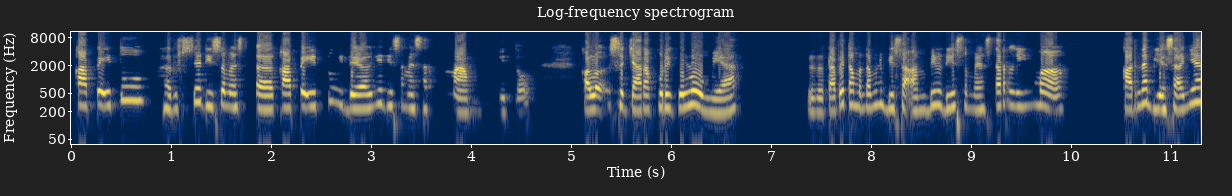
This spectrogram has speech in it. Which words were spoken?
KP itu harusnya di semester eh, KP itu idealnya di semester 6 gitu. Kalau secara kurikulum ya. Gitu. Tapi teman-teman bisa ambil di semester 5 karena biasanya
